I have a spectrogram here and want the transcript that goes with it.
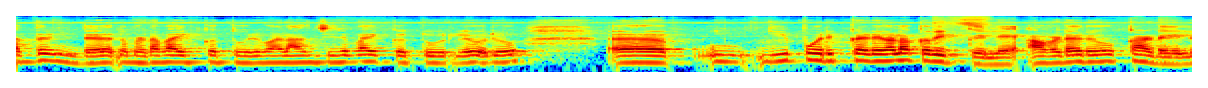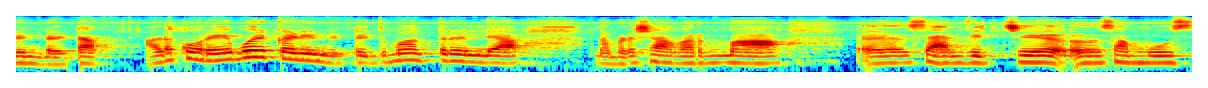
അതുണ്ട് നമ്മുടെ വൈക്കത്തൂർ വളാഞ്ചേരി വൈക്കത്തൂരിൽ ഒരു ഈ പൊരിക്കടികളൊക്കെ വിൽക്കില്ലേ? അവിടെ ഒരു കടയിലുണ്ട് കേട്ടോ അവിടെ കുറേ പൊരിക്കടി ഉണ്ട് കേട്ടോ ഇത് മാത്രമല്ല നമ്മുടെ ഷവർമ്മ സാൻഡ്വിച്ച് സമൂസ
